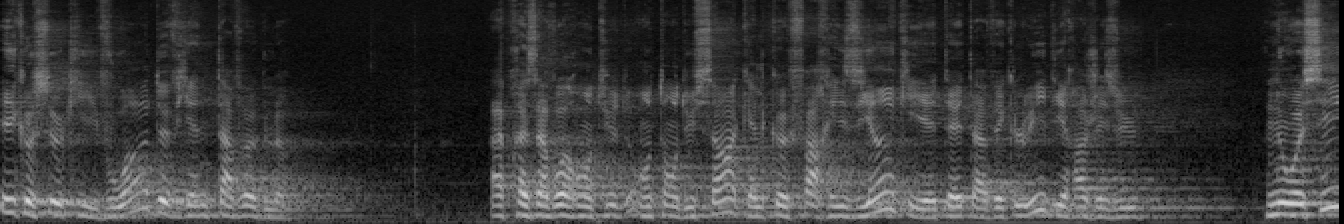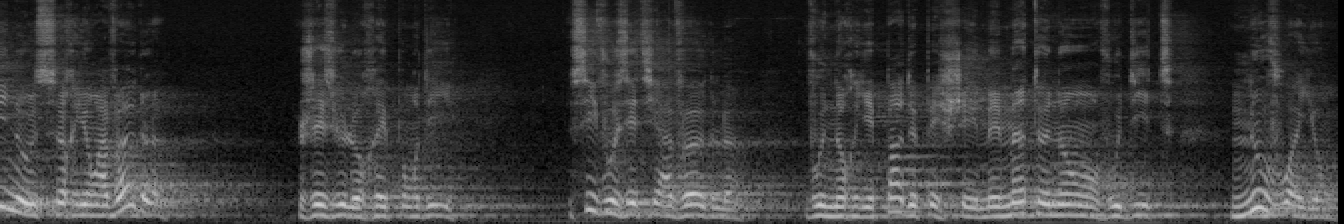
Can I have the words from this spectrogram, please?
et que ceux qui voient deviennent aveugles. Après avoir entendu ça, quelques pharisiens qui étaient avec lui dirent à Jésus, Nous aussi, nous serions aveugles Jésus leur répondit, Si vous étiez aveugles, vous n'auriez pas de péché, mais maintenant vous dites, Nous voyons,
